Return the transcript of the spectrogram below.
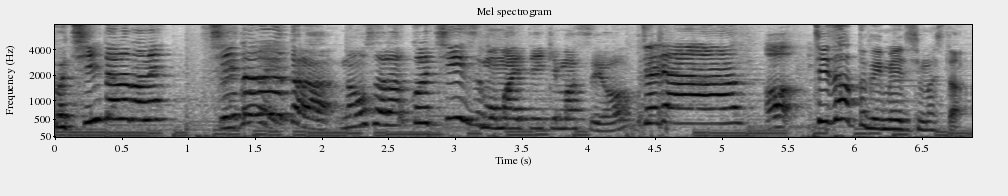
これチータラだね。チータラだからなおさらこれチーズも巻いていきますよ。じゃじゃーん。あチーズハットグイメージしました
